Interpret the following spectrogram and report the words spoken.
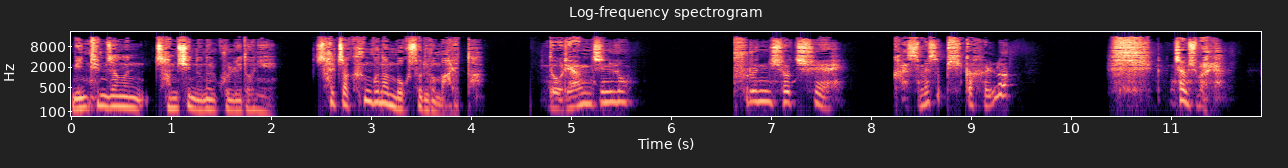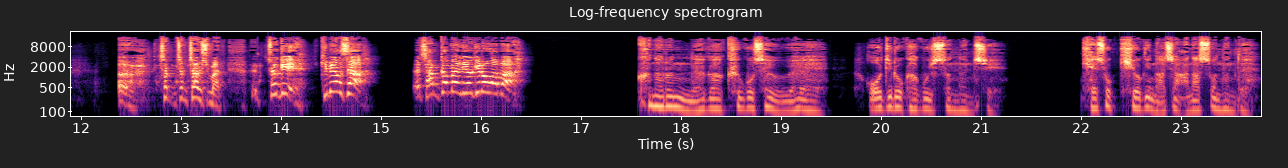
민 팀장은 잠시 눈을 굴리더니 살짝 흥분한 목소리로 말했다. 노량진로? 푸른 셔츠에 가슴에서 피가 흘러? 잠시만. 어, 잠, 잠, 잠시만. 저기, 김영사! 잠깐만 여기로 와봐! 그날은 내가 그곳에 왜, 어디로 가고 있었는지 계속 기억이 나지 않았었는데,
